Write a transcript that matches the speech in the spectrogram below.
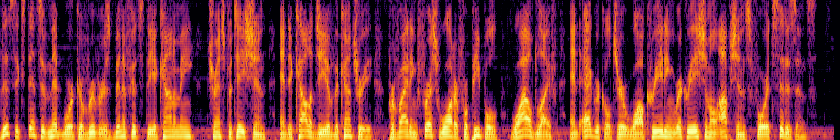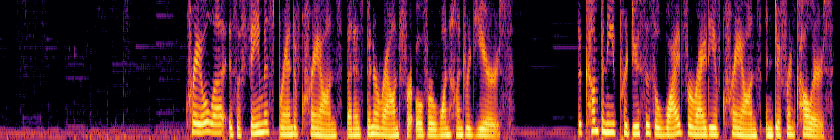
This extensive network of rivers benefits the economy, transportation, and ecology of the country, providing fresh water for people, wildlife, and agriculture while creating recreational options for its citizens. Crayola is a famous brand of crayons that has been around for over 100 years. The company produces a wide variety of crayons in different colors,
